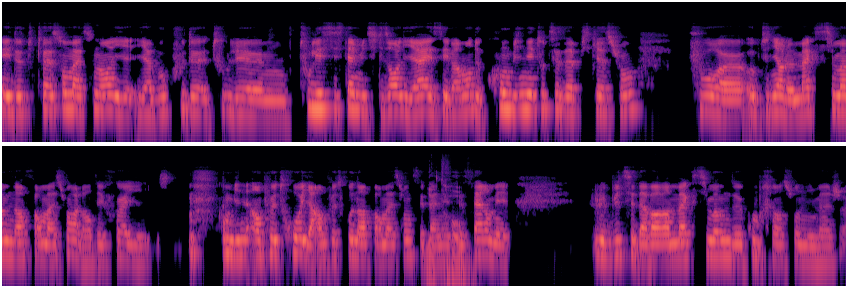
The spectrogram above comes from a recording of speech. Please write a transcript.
Et de toute façon, maintenant, il y, a beaucoup de. Tous les, tous les systèmes utilisant l'IA essaient vraiment de combiner toutes ces applications pour obtenir le maximum d'informations. Alors, des fois, ils combinent un peu trop, il y a un peu trop d'informations, c'est pas nécessaire, mais le but, c'est d'avoir un maximum de compréhension de l'image.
